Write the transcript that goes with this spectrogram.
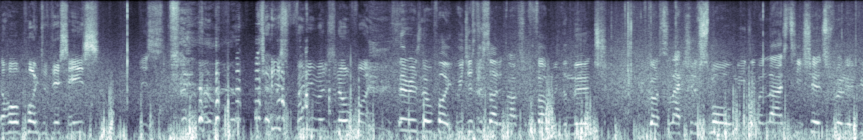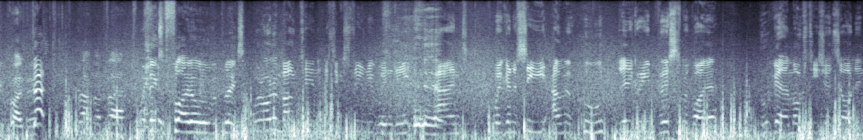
The whole point of this is, is there's pretty much no point. There is no point. We just decided to have some fun with the merch. We've got a selection of small, medium, and large t-shirts for any of you quite blah, blah, blah. Things are flying all over the place. We're on a mountain, it's extremely windy, and we're going to see um, who, Lilygreen versus Maguire, who will get the most t-shirts on in,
